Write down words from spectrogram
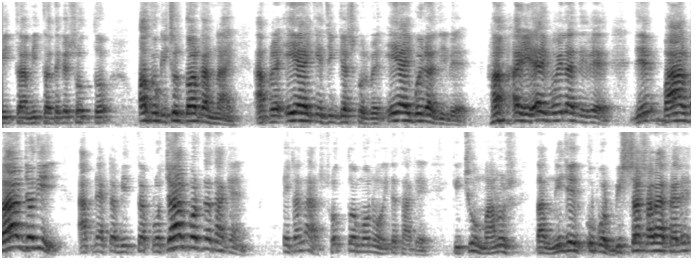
মিথ্যা মিথ্যা থেকে সত্য, অত কিছুর দরকার নাই। আপনারা এআই কে জিজ্ঞেস করবেন এআই বইলা দিবে। হ্যাঁ এআই বইলা দিবে যে বারবার যদি আপনি একটা মিথ্যা প্রচার করতে থাকেন, এটা না সত্য মনে হইতে থাকে। কিছু মানুষ তার নিজের উপর বিশ্বাস হারায় ফেলে,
